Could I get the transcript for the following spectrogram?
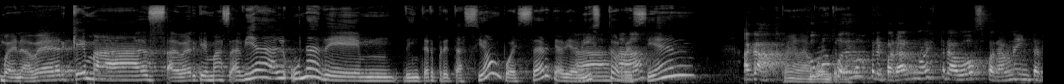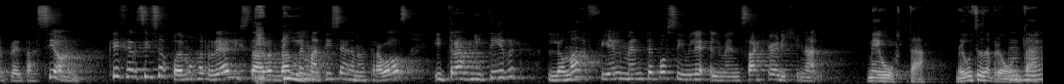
Bueno, a ver, ¿qué más? A ver, ¿qué más? Había una de, mm, de interpretación, puede ser, que había visto Ajá. recién. Acá, ¿cómo podemos preparar nuestra voz para una interpretación? ¿Qué ejercicios podemos realizar, darle matices a nuestra voz y transmitir lo más fielmente posible el mensaje original? Me gusta, me gusta esa pregunta.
